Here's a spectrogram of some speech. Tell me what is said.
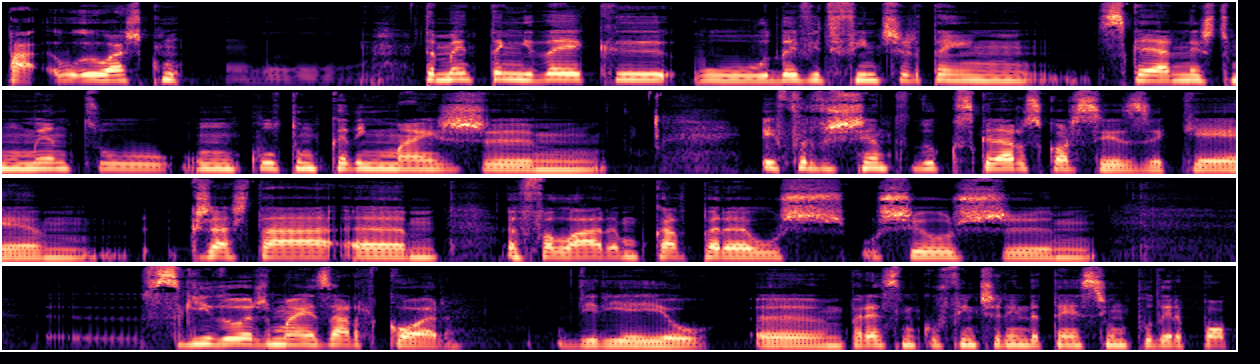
Pá, eu acho que. Também tenho ideia que o David Fincher tem, se calhar neste momento, um culto um bocadinho mais hum, efervescente do que se calhar o Scorsese, que é hum, que já está hum, a falar um bocado para os, os seus seguidores mais hardcore, diria eu. Parece-me que o Fincher ainda tem assim um poder pop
